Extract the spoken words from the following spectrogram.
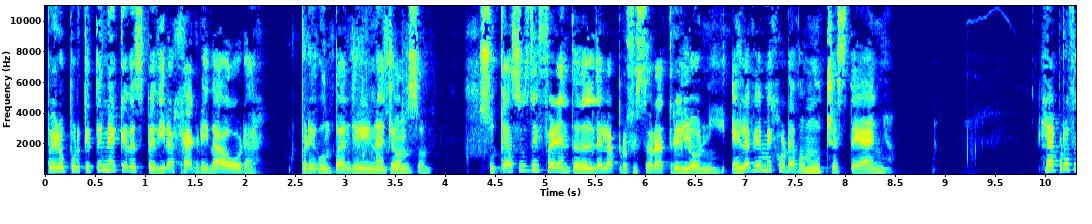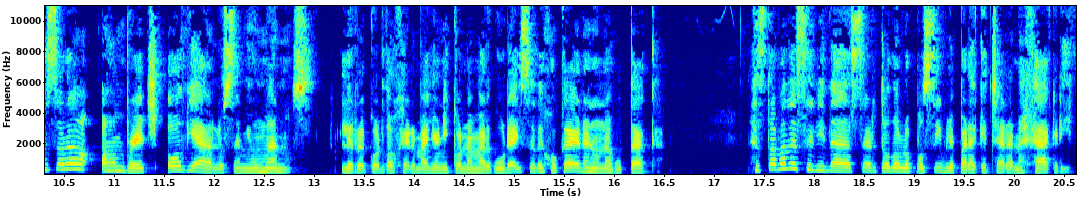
¿Pero por qué tenía que despedir a Hagrid ahora? preguntó Angelina Johnson. Su caso es diferente del de la profesora Trelawney. Él había mejorado mucho este año. La profesora Umbridge odia a los semihumanos le recordó Hermione con amargura y se dejó caer en una butaca. Estaba decidida a hacer todo lo posible para que echaran a Hagrid.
